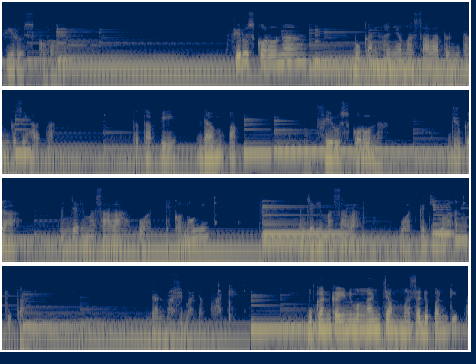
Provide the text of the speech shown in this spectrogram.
virus corona. Virus corona bukan hanya masalah tentang kesehatan, tetapi dampak virus corona juga menjadi masalah buat ekonomi, menjadi masalah buat kejiwaan kita, dan masih banyak lagi. Bukankah ini mengancam masa depan kita?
